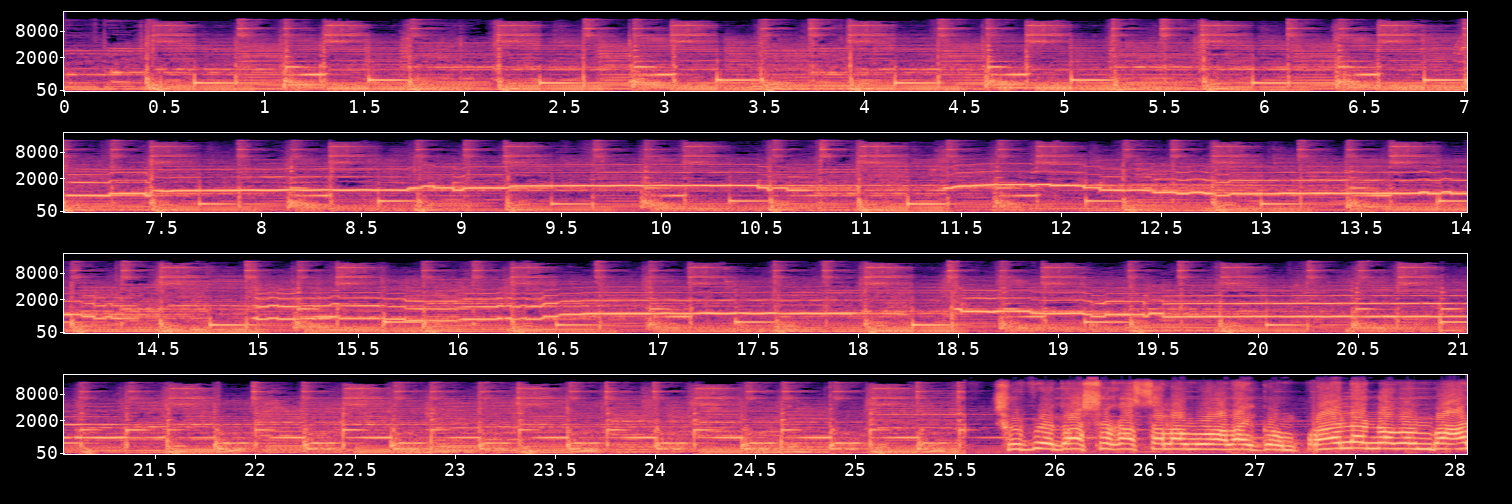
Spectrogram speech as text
সুপ্রিয় দর্শক আসসালামু আলাইকুম। পয়লা নভেম্বর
